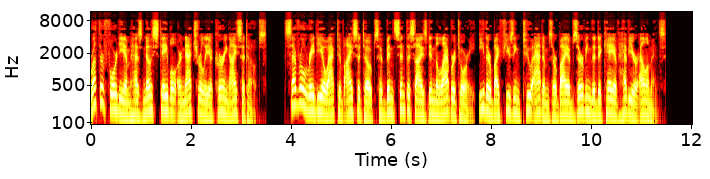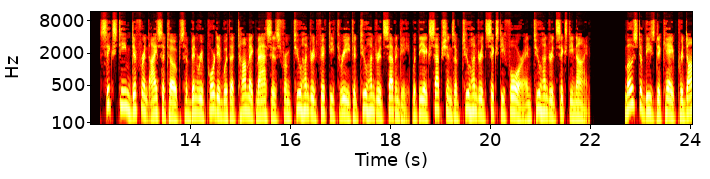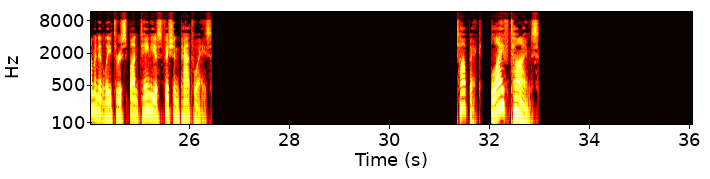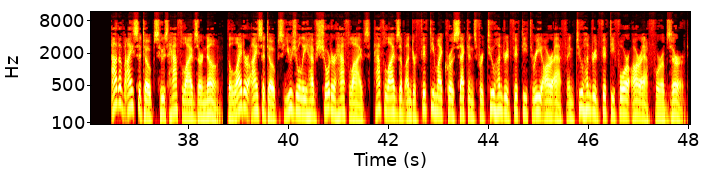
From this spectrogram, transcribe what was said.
Rutherfordium has no stable or naturally occurring isotopes. Several radioactive isotopes have been synthesized in the laboratory, either by fusing two atoms or by observing the decay of heavier elements. Sixteen different isotopes have been reported with atomic masses from 253 to 270 with the exceptions of 264 and 269. Most of these decay predominantly through spontaneous fission pathways. Lifetimes Out of isotopes whose half-lives are known, the lighter isotopes usually have shorter half-lives, half-lives of under 50 microseconds for 253 RF and 254 RF were observed.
